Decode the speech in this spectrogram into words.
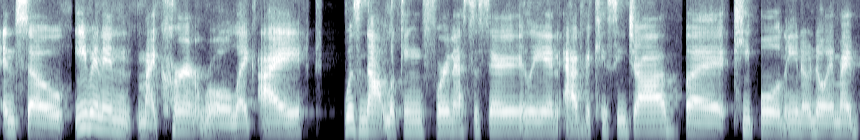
and so even in my current role, like I was not looking for necessarily an advocacy job, but people, you know, knowing my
